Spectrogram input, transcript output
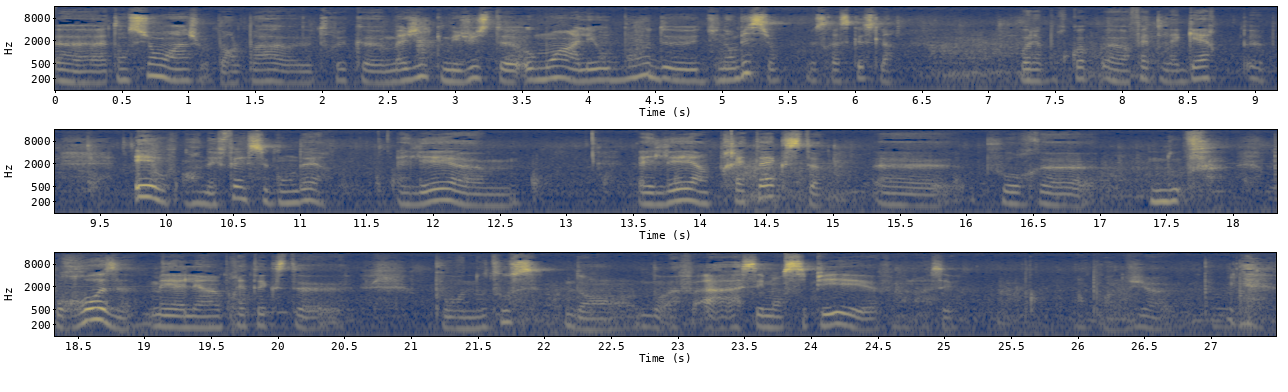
attention, hein, je ne parle pas de trucs magiques, mais juste au moins aller au bout d'une ambition, ne serait-ce que cela. Voilà pourquoi, euh, en fait, la guerre euh, est en effet secondaire. Elle est, euh, un prétexte pour nous, pour Rose, mais elle est un prétexte pour nous tous dans, à, s'émanciper. c'est un point de vue un peu.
